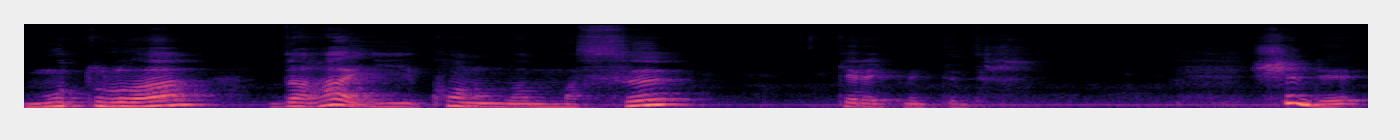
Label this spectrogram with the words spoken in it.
mutluluğa daha iyi konumlanması gerekmektedir. Şimdi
